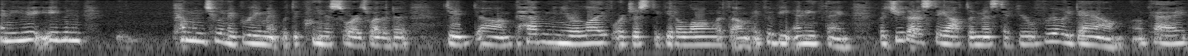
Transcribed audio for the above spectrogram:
And you even come into an agreement with the Queen of Swords, whether to, to um, have them in your life or just to get along with them. It could be anything. But you got to stay optimistic. You're really down, okay?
